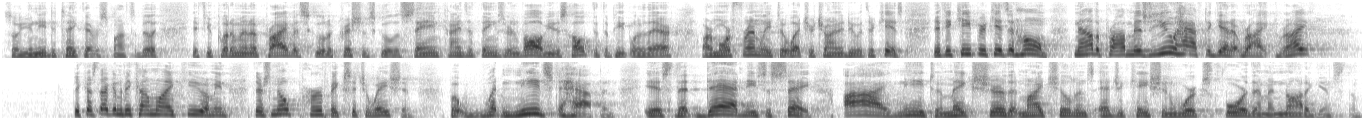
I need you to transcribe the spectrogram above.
So you need to take that responsibility. If you put them in a private school, a Christian school, the same kinds of things are involved. You just hope that the people are there are more friendly to what you're trying to do with your kids. If you keep your kids at home, now the problem is you have to get it right, right? Because they're going to become like you. I mean, there's no perfect situation. But what needs to happen is that dad needs to say, I need to make sure that my children's education works for them and not against them.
